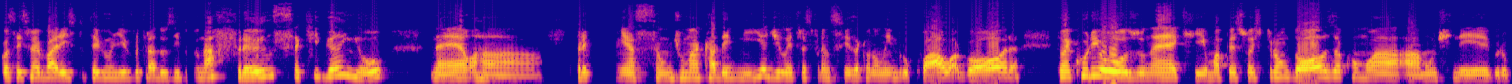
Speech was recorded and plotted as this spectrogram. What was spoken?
Conceição Evaristo teve um livro traduzido na França que ganhou né, premiação de uma academia de letras francesa, que eu não lembro qual agora. Então é curioso, né, que uma pessoa estrondosa como a, a Montenegro,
